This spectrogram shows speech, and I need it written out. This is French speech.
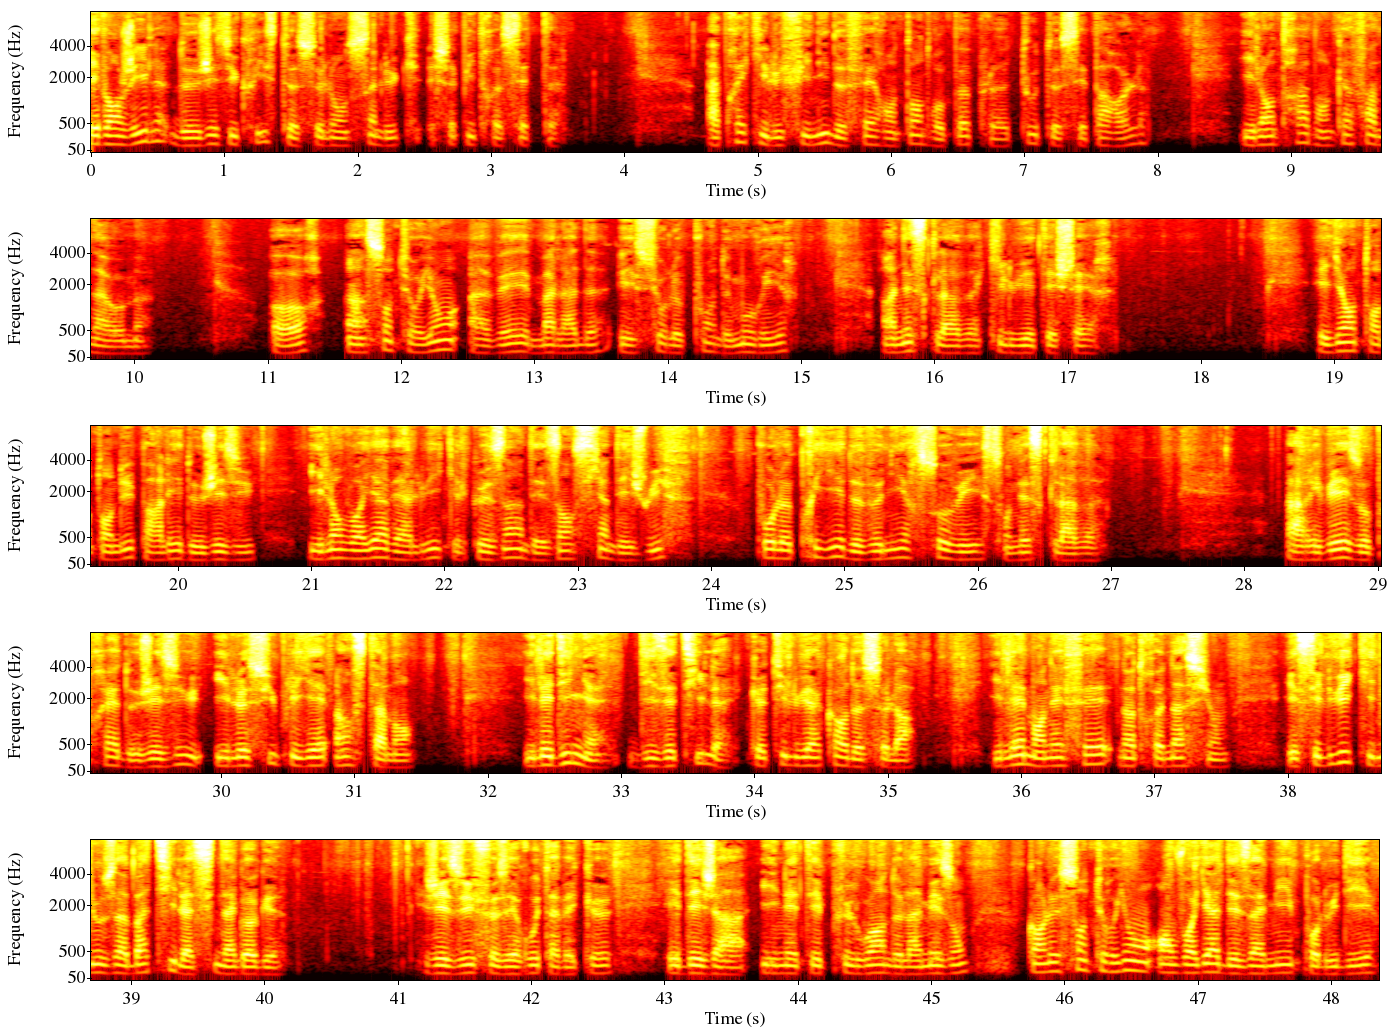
Évangile de Jésus-Christ selon Saint Luc chapitre 7 Après qu'il eut fini de faire entendre au peuple toutes ces paroles, il entra dans Capharnaüm. Or, un centurion avait malade et sur le point de mourir, un esclave qui lui était cher. Ayant entendu parler de Jésus, il envoya vers lui quelques-uns des anciens des Juifs pour le prier de venir sauver son esclave. Arrivés auprès de Jésus, ils le suppliaient instamment. Il est digne, disait-il, que tu lui accordes cela. Il aime en effet notre nation, et c'est lui qui nous a bâti la synagogue. Jésus faisait route avec eux, et déjà il n'était plus loin de la maison, quand le centurion envoya des amis pour lui dire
